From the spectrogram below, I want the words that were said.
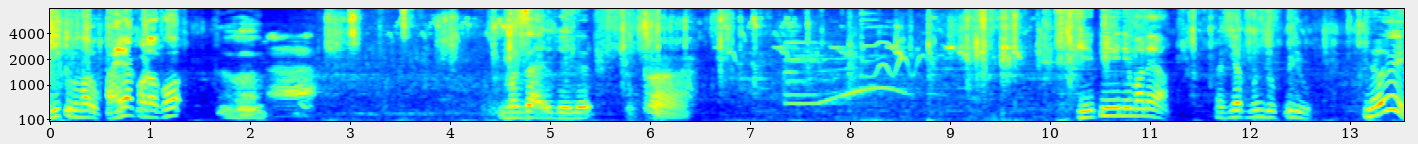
દીકરો મારું ભાર્યા કડકો મજા આવી ગઈ લે. પીપીની મને હજી એક મુંજુ પીડ્યું. લઈ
